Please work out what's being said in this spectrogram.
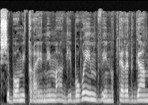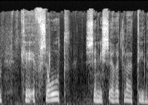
שבו מתראיינים הגיבורים, והיא נותרת גם כאפשרות שנשארת לעתיד.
